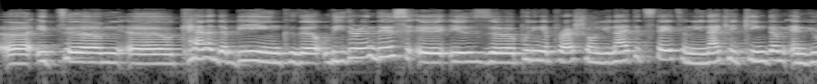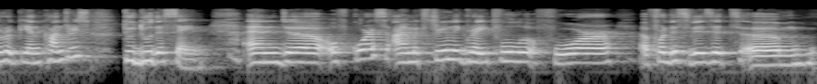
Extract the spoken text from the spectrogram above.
uh, it um, uh, Canada being the leader in this uh, is uh, putting a pressure on United States and United Kingdom and European countries to do the same. And uh, of course, I'm extremely grateful for uh, for this visit. Um,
